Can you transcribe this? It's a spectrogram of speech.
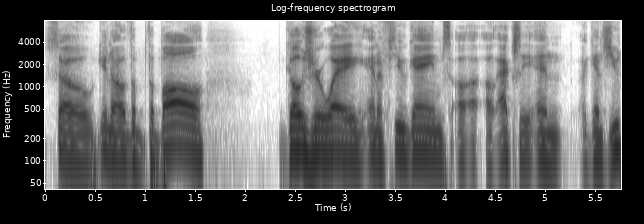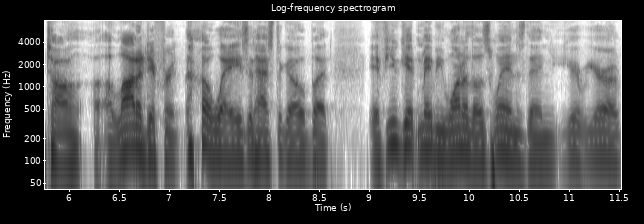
So you know the the ball goes your way in a few games. Uh, uh, actually, in against Utah, a, a lot of different ways it has to go. But if you get maybe one of those wins, then you're you're a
